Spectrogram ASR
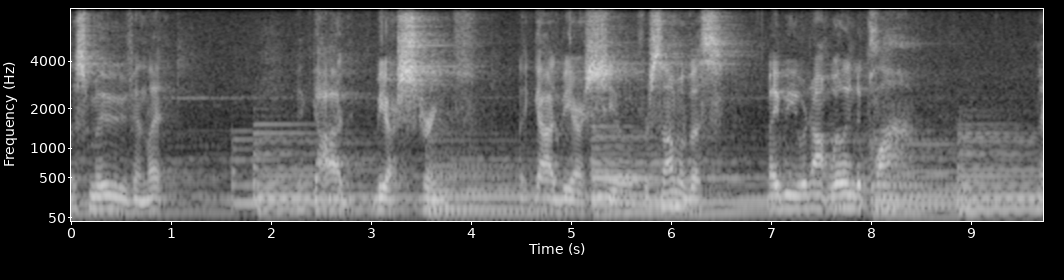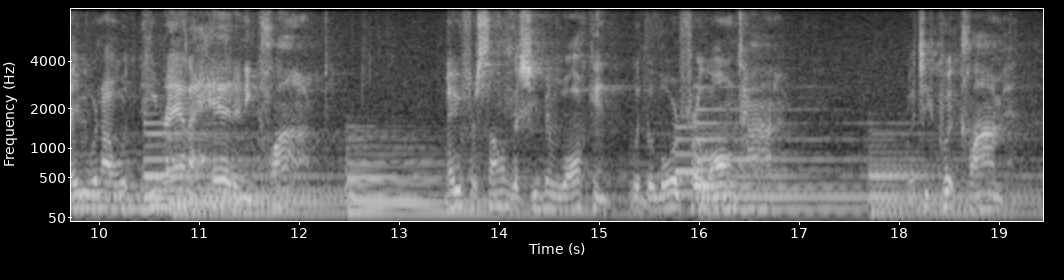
Let's move and let, let God be our strength. Let God be our shield. For some of us, maybe we're not willing to climb. Maybe we're not, he ran ahead and he climbed. Maybe for some of us, you've been walking with the Lord for a long time, but you've quit climbing.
